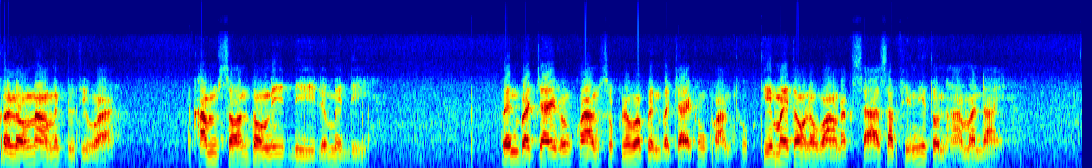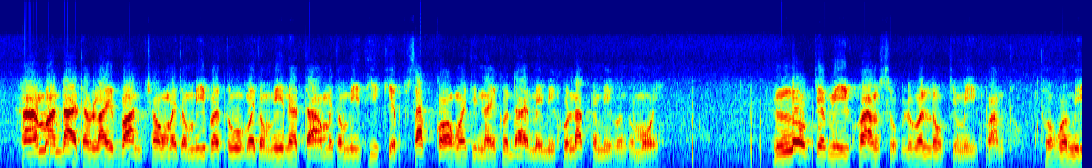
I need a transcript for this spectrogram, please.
ก็ลองนั่งนึกดูที่ว่าคำสอนตรงนี้ดีหรือไม่ดี เป็นปัจจัยของความสุขหรือว่าเป็นปัจจัยของความทุกข์ที่ไม่ต้องระวังรักษาทรัพย์สินที่ตนหามันได้ หามันได้เท่าไรบ้านช่องไม่ต้องมีประตู ไม่ต้องมีหน้าต่าง ไม่ต้องมีที่เก็บทรัพย์กองไว้ที่ไหนก็ได้ ไม่มีคนรักไม่มีคนขโมย โลกจะมีความสุขหรือว่าโลกจะมีความทุกข์ทุกว่ามี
